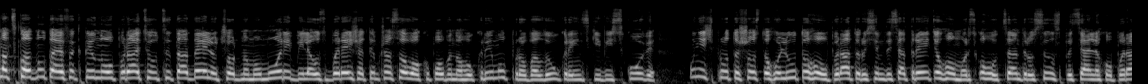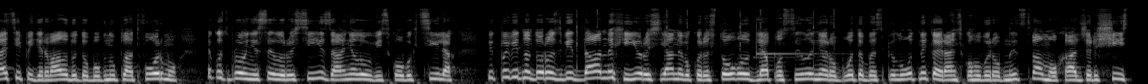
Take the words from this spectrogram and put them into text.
Надскладну та ефективну операцію «Цитадель» у Чорному морі біля узбережжя тимчасово окупованого Криму провели українські військові. У ніч проти 6 лютого оператори 73-го морського центру сил спеціальних операцій підірвали видобувну платформу, яку збройні сили Росії зайняли у військових цілях. Відповідно до розвідданих, її росіяни використовували для посилення роботи безпілотника іранського виробництва Мохаджер 6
